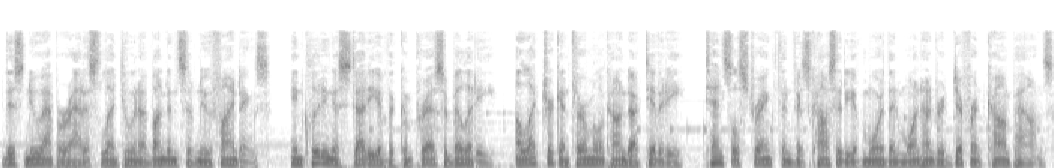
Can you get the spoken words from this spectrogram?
This new apparatus led to an abundance of new findings, including a study of the compressibility, electric and thermal conductivity, tensile strength and viscosity of more than 100 different compounds.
